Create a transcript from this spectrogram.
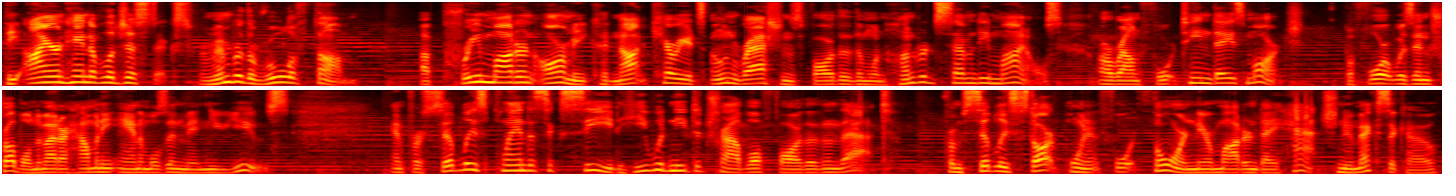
The iron hand of logistics. Remember the rule of thumb. A pre modern army could not carry its own rations farther than 170 miles, around 14 days' march, before it was in trouble, no matter how many animals and men you use. And for Sibley's plan to succeed, he would need to travel farther than that. From Sibley's start point at Fort Thorn near modern day Hatch, New Mexico,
